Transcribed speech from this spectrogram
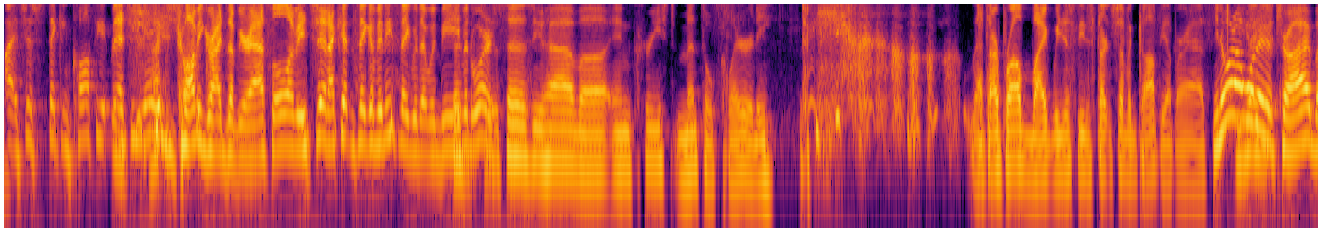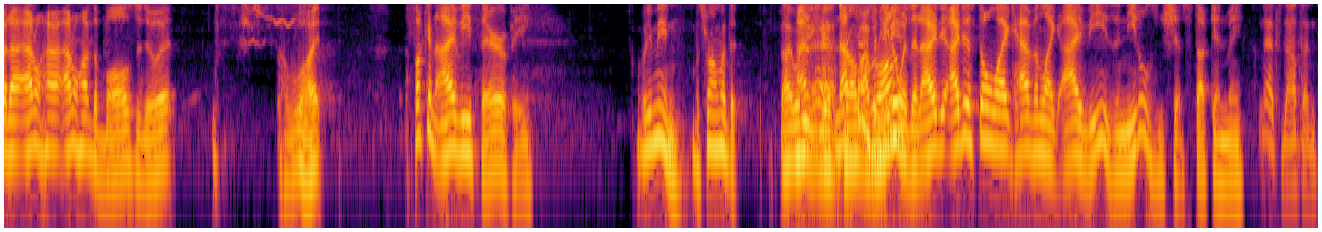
I- It's just sticking coffee at your It's just like coffee grinds up your asshole. I mean, shit, I couldn't think of anything that would be Says- even worse. It says you have uh, increased mental clarity. That's our problem, Mike. We just need to start shoving coffee up our ass. You know what I You wanted guys- to try, but I, I don't have I don't have the balls to do it. What? Fucking IV therapy. What do you mean? What's wrong with it? Uh, what I, you- you have nothing's wrong needles? with it. I, I just don't like having like IVs and needles and shit stuck in me. That's nothing.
